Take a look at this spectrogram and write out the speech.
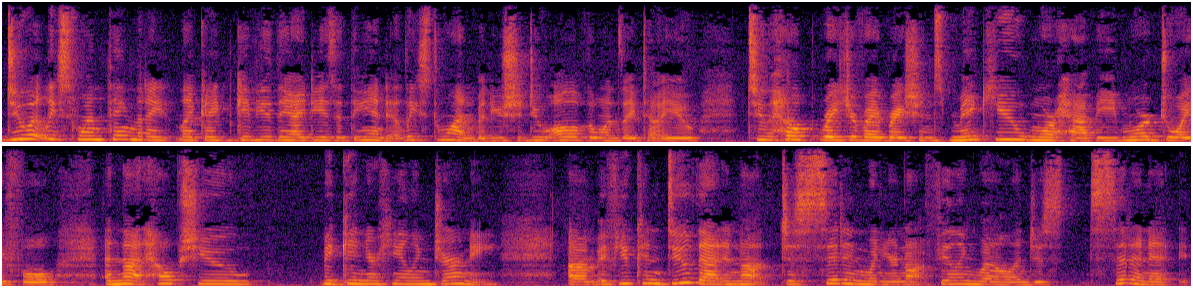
do at least one thing that I like I give you the ideas at the end, at least one, but you should do all of the ones I tell you to help raise your vibrations, make you more happy, more joyful, and that helps you begin your healing journey. Um, if you can do that and not just sit in when you're not feeling well and just sit in it,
